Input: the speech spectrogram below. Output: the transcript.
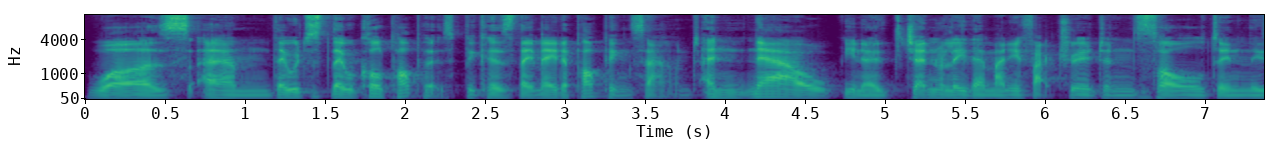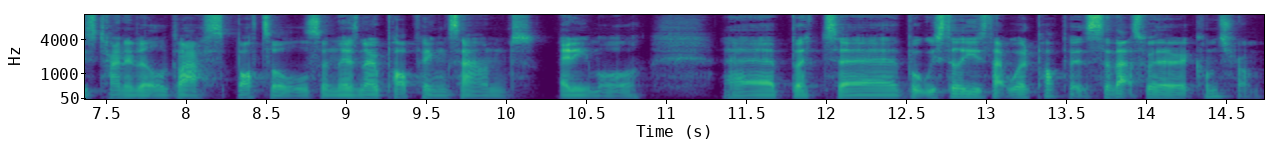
was um, they were just they were called poppers because they made a popping sound and now you know generally they're manufactured and sold in these tiny little glass bottles and there's no popping sound anymore uh, but uh, but we still use that word poppers so that's where it comes from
